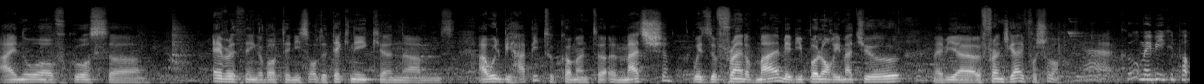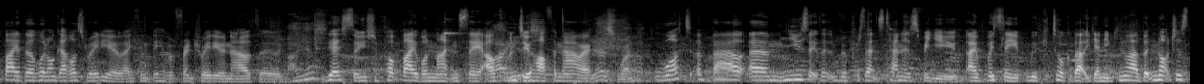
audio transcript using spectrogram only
I know, of course, uh, everything about tennis, all the technique, and um, I will be happy to comment a match with a friend of mine, maybe Paul-Henri Mathieu, maybe a French guy for sure. Yeah, cool. Maybe you could pop by the Roland Garros radio. I think they have a French radio now. So Ah, yes? yes, so you should pop by one night and say I'll Ah, come and do half an hour. Yes, why not? What about um, music that represents tennis for you? Obviously, we could talk about Yannick Noah, but not just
